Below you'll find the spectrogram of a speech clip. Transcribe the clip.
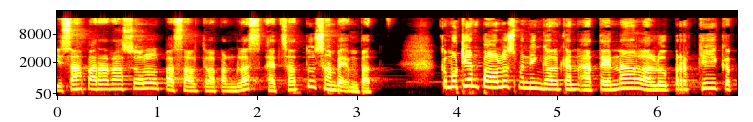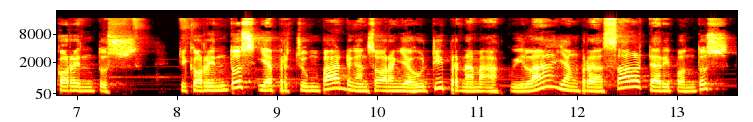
Kisah para Rasul pasal 18 ayat 1 sampai 4. Kemudian Paulus meninggalkan Athena lalu pergi ke Korintus. Di Korintus ia berjumpa dengan seorang Yahudi bernama Aquila yang berasal dari Pontus.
